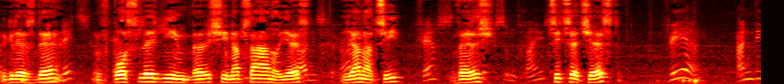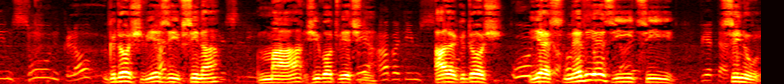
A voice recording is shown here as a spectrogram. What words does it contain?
kde zde v posledním verši napsáno je Jana 3, verš 36, Kdož věří v syna, má život věčný. Ale kdož je nevěřící synu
